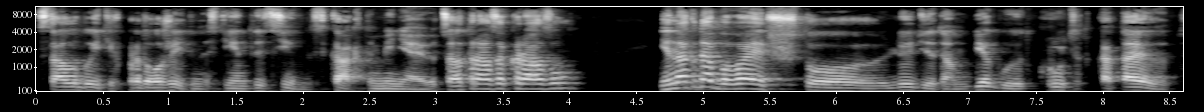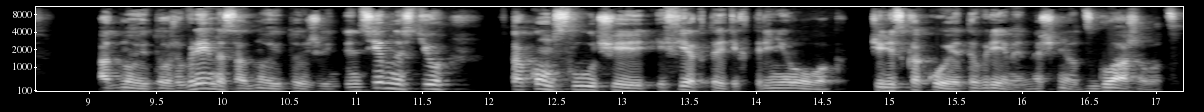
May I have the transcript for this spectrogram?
стало быть, их продолжительность и интенсивность как-то меняются от раза к разу. Иногда бывает, что люди там бегают, крутят, катают одно и то же время с одной и той же интенсивностью. В таком случае эффект этих тренировок через какое-то время начнет сглаживаться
